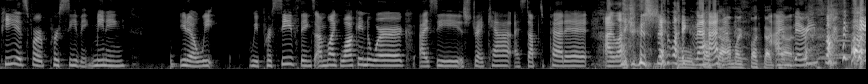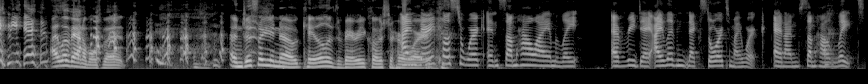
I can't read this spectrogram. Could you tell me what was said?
P is for perceiving, meaning, you know, we we perceive things. I'm like walking to work. I see a stray cat. I stop to pet it. I like this shit like Oh, fuck that. that. I'm like, fuck that cat. I'm very spontaneous. I love animals, but and just so you know, Kayla lives very close to her work. I'm work. very close to work, and somehow I am late every day. I live next door to my work, and I'm somehow late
